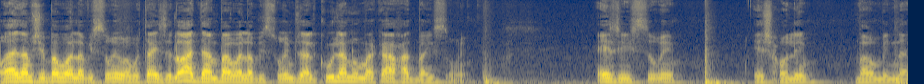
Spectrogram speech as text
הוא רואה אדם שבאו עליו איסורים, רבותיי, זה לא אדם באו עליו איסורים, זה על כולנו מכה אחת באיסורים. איזה איסורים? יש חולים, בר מינן,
